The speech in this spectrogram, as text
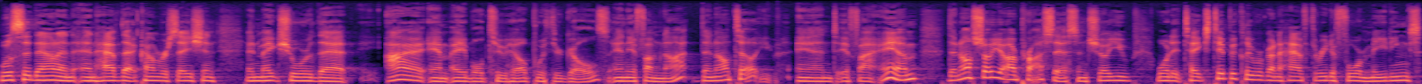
we'll sit down and, and have that conversation and make sure that i am able to help with your goals. And if i'm not then i'll tell you. And if i am then i'll show you our process and show you what it takes. Typically we're going to have three to four meetings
